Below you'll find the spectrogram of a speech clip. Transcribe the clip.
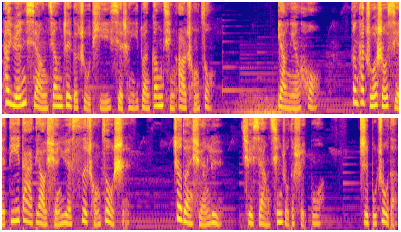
他原想将这个主题写成一段钢琴二重奏。两年后，当他着手写第一大调弦乐四重奏时，这段旋律却像轻柔的水波。止不住的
